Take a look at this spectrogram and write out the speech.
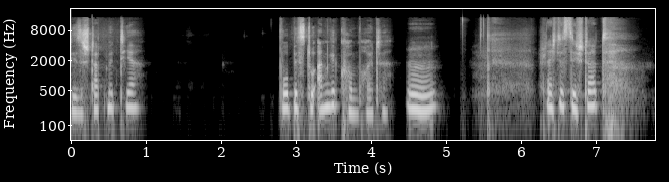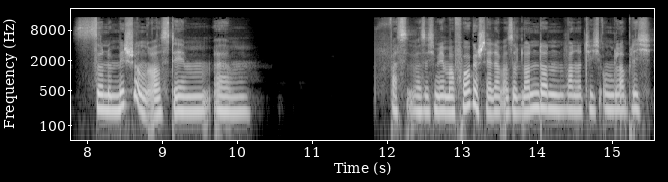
diese Stadt mit dir? Wo bist du angekommen heute? Mhm. Vielleicht ist die Stadt so eine Mischung aus dem, ähm, was, was ich mir immer vorgestellt habe. Also London war natürlich unglaublich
